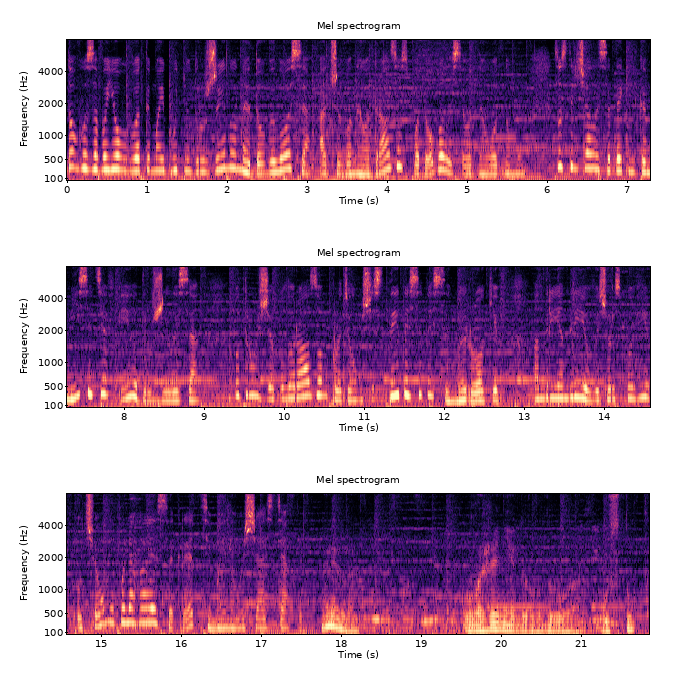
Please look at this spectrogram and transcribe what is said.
Довго завойовувати майбутню дружину не довелося, адже вони одразу сподобалися одне одному. Зустрічалися декілька місяців і одружилися. Подружжя було разом протягом 67 років. Андрій Андрійович розповів, у чому полягає секрет сімейного щастя. Наверное, уважение друг друга, уступки,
